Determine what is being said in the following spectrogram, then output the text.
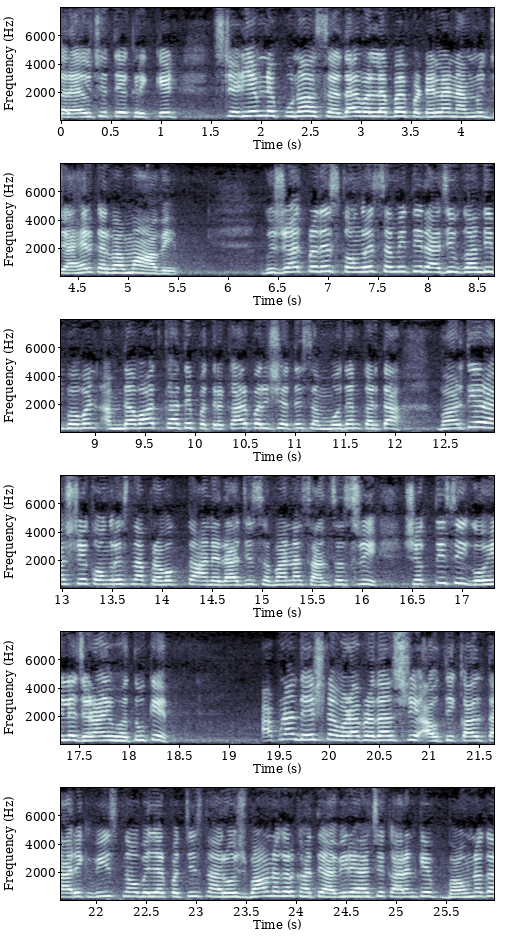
કરાયું છે. તે ક્રિકેટ સ્ટેડિયમને પુનઃ સરદાર વલ્લભભાઈ પટેલના નામનું જાહેર કરવામાં આવે. ગુજરાત પ્રદેશ કોંગ્રેસ સમિતિ રાજીવ ગાંધી ભવન અમદાવાદ ખાતે પત્રકાર પરિષદને સંબોધન કરતા ભારતીય રાષ્ટ્રીય કોંગ્રેસના પ્રવક્તા અને રાજ્યસભાના સાંસદ શ્રી શક્તિસિંહ ગોહિલે જણાવ્યું હતું કે આપણા દેશના વડાપ્રધાન શ્રી આવતીકાલ તારીખ વીસ નવ બે હજાર પચીસના રોજ ભાવનગર ખાતે આવી રહ્યા છે. કારણ કે ભાવનગર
